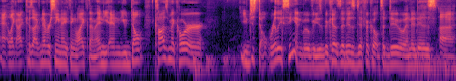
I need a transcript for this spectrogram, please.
And, like I because I've never seen anything like them. And and you don't cosmic horror you just don't really see in movies because it is difficult to do and it is uh,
